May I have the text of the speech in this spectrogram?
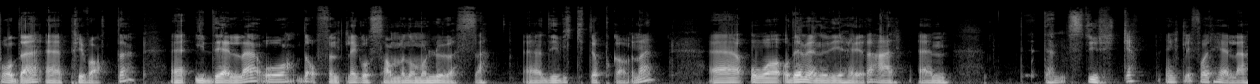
både private, ideelle og det offentlige går sammen om å løse eh, de viktige oppgavene. Eh, og, og det mener vi i Høyre er en, en styrke egentlig for hele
